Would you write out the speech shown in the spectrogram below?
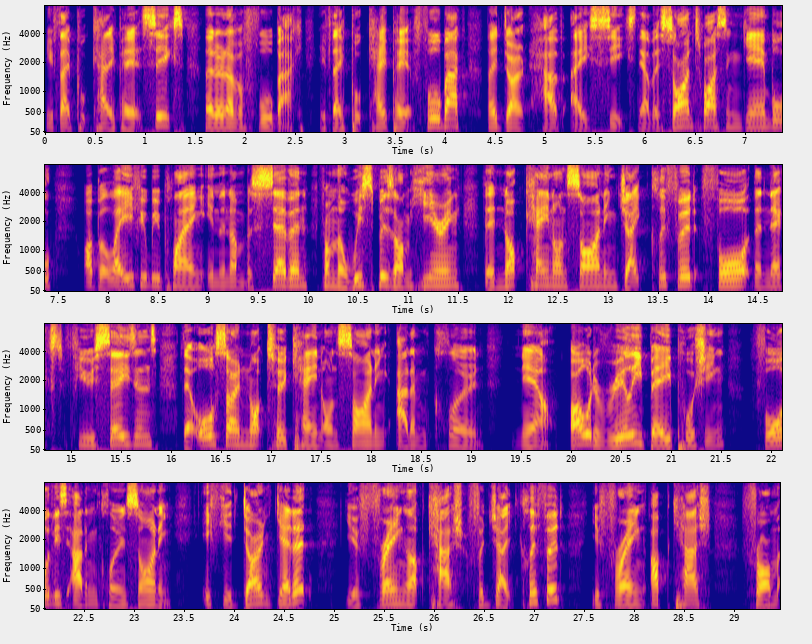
If they put KP at six, they don't have a fullback. If they put KP at fullback, they don't have a six. Now they signed Tyson Gamble. I believe he'll be playing in the number seven. From the whispers I'm hearing, they're not keen on signing Jake Clifford for the next few seasons. They're also not too keen on signing Adam Clune. Now, I would really be pushing for this Adam Clune signing. If you don't get it, you're freeing up cash for Jake Clifford. You're freeing up cash from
